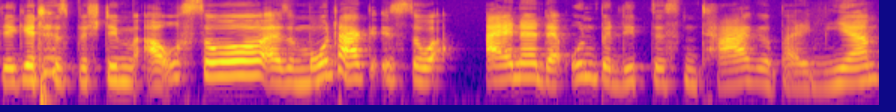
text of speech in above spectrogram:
Dir geht es bestimmt auch so. Also Montag ist so einer der unbeliebtesten Tage bei mir.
